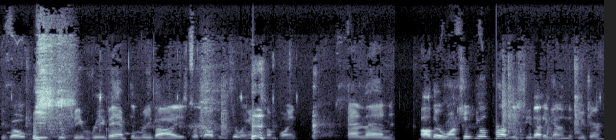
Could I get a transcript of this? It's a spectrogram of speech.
to go be to be revamped and revised, which I'll be doing at some point. And then other one, so you'll probably see that again in the future.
